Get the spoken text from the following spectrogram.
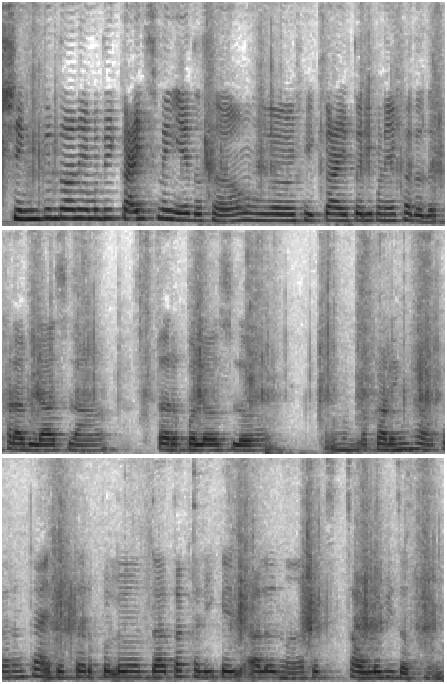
शेंगदाण्यामध्ये काहीच नाही आहे तसं हे काय तरी पण एखादा जर खडाबिडा असला टरपलं असलं तर म्हटलं काढून घ्या. कारण काय ते टरपलं दाताखाली काही आलं ना ते चावलं बी जात नाही.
